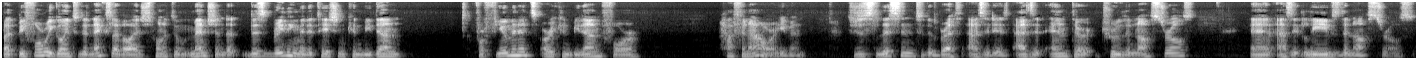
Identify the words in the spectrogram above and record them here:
But before we go into the next level, I just wanted to mention that this breathing meditation can be done for a few minutes or it can be done for half an hour even. So just listen to the breath as it is, as it enters through the nostrils and as it leaves the nostrils.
